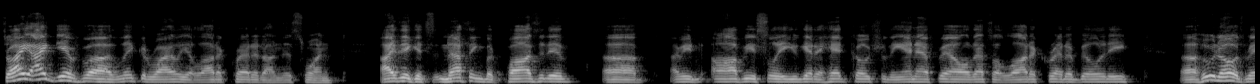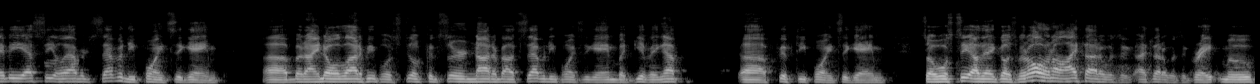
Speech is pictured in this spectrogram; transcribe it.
So I, I give uh, Lincoln Riley a lot of credit on this one. I think it's nothing but positive. Uh, I mean, obviously, you get a head coach from the NFL. That's a lot of credibility. Uh, who knows? Maybe SC will average 70 points a game. Uh, but I know a lot of people are still concerned not about 70 points a game, but giving up uh, 50 points a game. So we'll see how that goes. But all in all, I thought it was a, I thought it was a great move.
